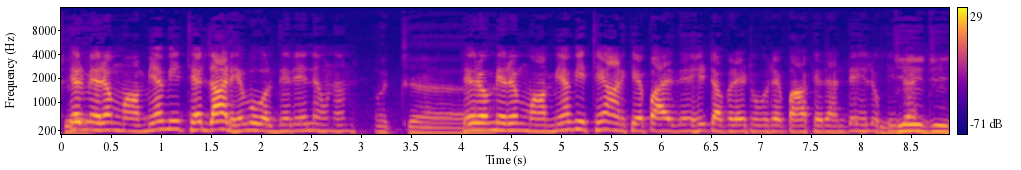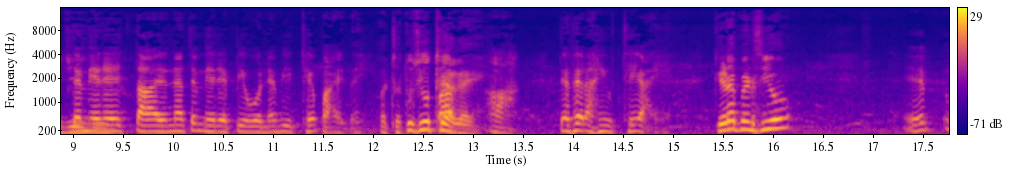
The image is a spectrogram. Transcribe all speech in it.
ਫਿਰ ਮੇਰੇ ਮਾਮਿਆਂ ਵੀ ਇੱਥੇ ਲਾੜੇ ਬੋਲਦੇ ਰਹੇ ਨੇ ਉਹਨਾਂ ਨੂੰ। ਅੱਛਾ। ਫਿਰ ਉਹ ਮੇਰੇ ਮਾਮਿਆਂ ਵੀ ਇੱਥੇ ਆਣ ਕੇ ਪਾਇਦੇ ਸੀ ਟਪਰੇ ਟੂਰੇ ਪਾ ਕੇ ਰਹਿੰਦੇ ਸੀ ਲੋਕੀ ਜੀ, ਜੀ, ਜੀ, ਤੇ। ਮੇਰੇ ਤਾਏ ਨੇ ਤੇ ਮੇਰੇ ਪਿਓ ਨੇ ਵੀ ਇੱਥੇ ਪਾਇਦੇ ਸੀ। ਅੱਛਾ ਤੁਸੀਂ ਉੱਥੇ ਆ ਗਏ? ਹਾਂ ਤੇ ਫਿਰ ਅਸੀਂ ਉੱਥੇ ਆਏ। ਕਿਹੜਾ ਪਿੰਡ ਸੀ ਉਹ? ਇਹ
